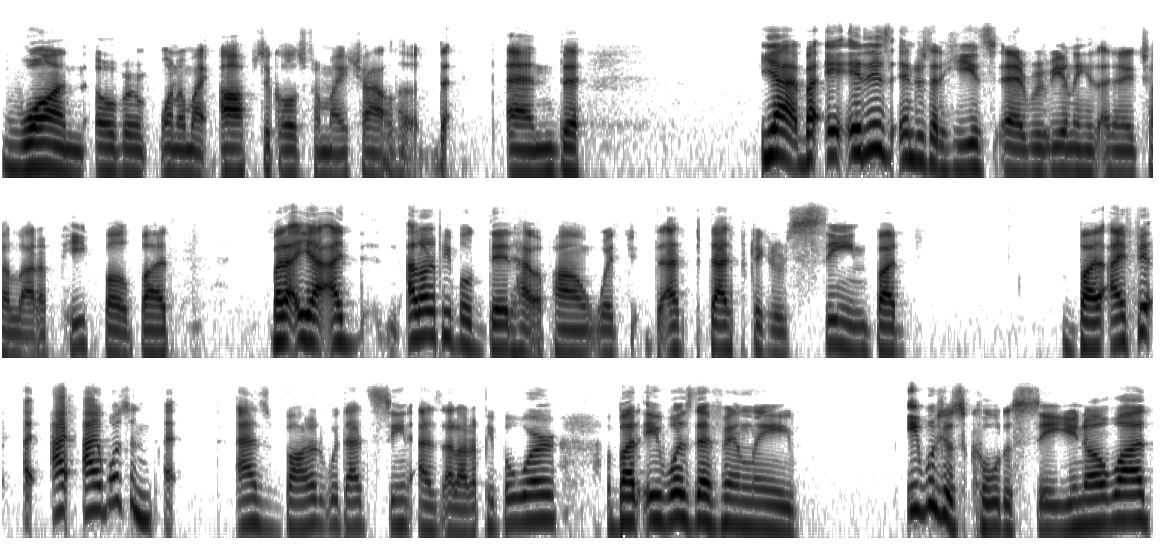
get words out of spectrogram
won over one of my obstacles from my childhood. And uh, yeah, but it, it is interesting that he's uh, revealing his identity to a lot of people, but but uh, yeah, I, a lot of people did have a problem with that that particular scene, but but I feel I, I wasn't as bothered with that scene as a lot of people were, but it was definitely it was just cool to see. You know what?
